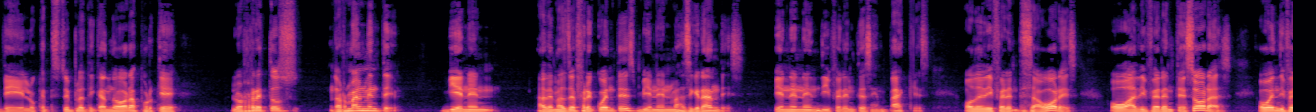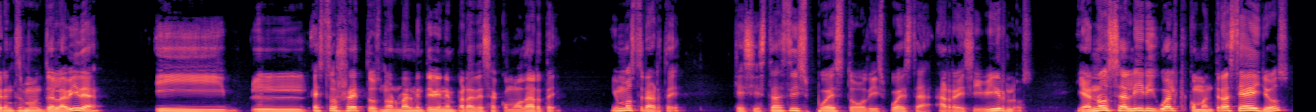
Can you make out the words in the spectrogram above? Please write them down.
de lo que te estoy platicando ahora, porque los retos normalmente vienen, además de frecuentes, vienen más grandes, vienen en diferentes empaques o de diferentes sabores, o a diferentes horas, o en diferentes momentos de la vida. Y estos retos normalmente vienen para desacomodarte y mostrarte que si estás dispuesto o dispuesta a recibirlos y a no salir igual que como entraste a ellos,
